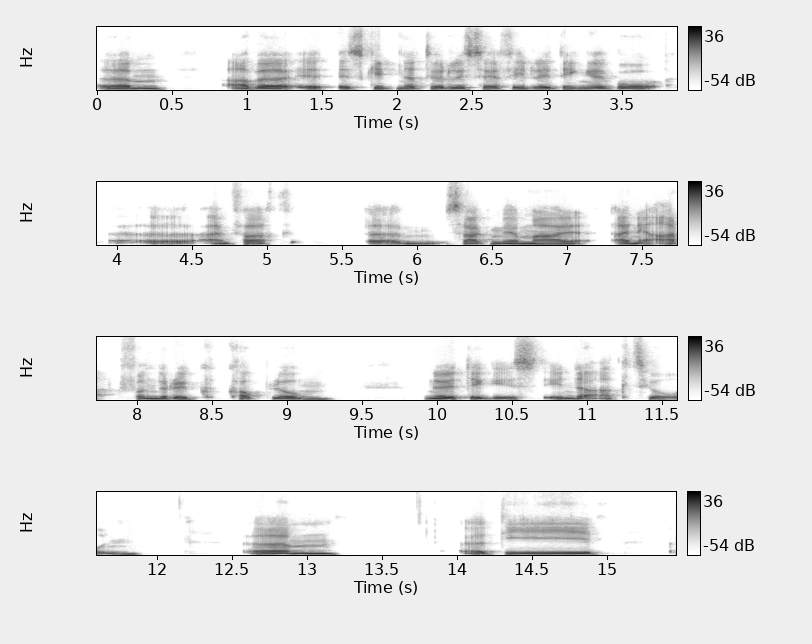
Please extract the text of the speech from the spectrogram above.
Ähm, aber es gibt natürlich sehr viele Dinge, wo äh, einfach, ähm, sagen wir mal, eine Art von Rückkopplung nötig ist in der Aktion, ähm, äh, die äh,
